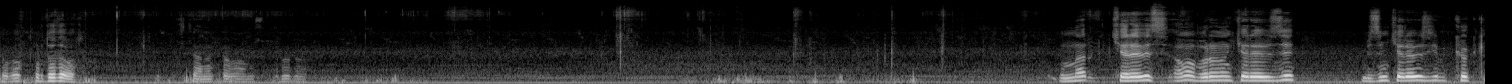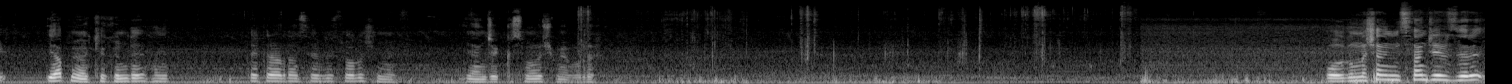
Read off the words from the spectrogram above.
Kabak burada da var. İki tane kabağımız burada da var. Bunlar kereviz ama buranın kerevizi bizim kereviz gibi kök yapmıyor kökünde hani tekrardan sebzesi oluşmuyor. Yenecek kısmı oluşmuyor burada. Olgunlaşan insan cevizleri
